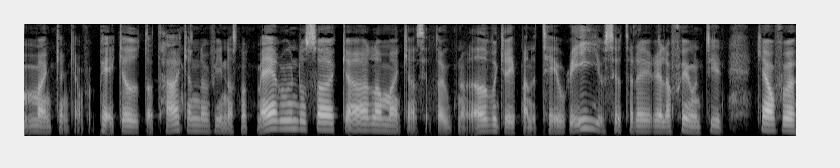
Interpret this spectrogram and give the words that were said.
Man kan kanske peka ut att här kan det finnas något mer att undersöka eller man kan sätta upp någon övergripande teori och sätta det i relation till kanske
